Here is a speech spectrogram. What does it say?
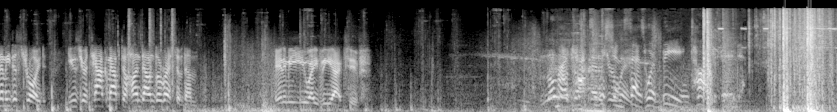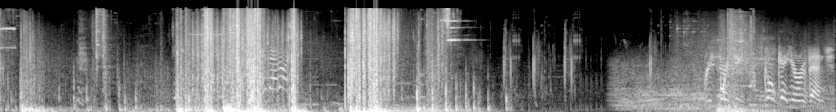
Enemy destroyed. Use your attack map to hunt down the rest of them. Enemy UAV active. Loadout My drop headed your intuition way. says we're being targeted. Resurging. Go get your revenge.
